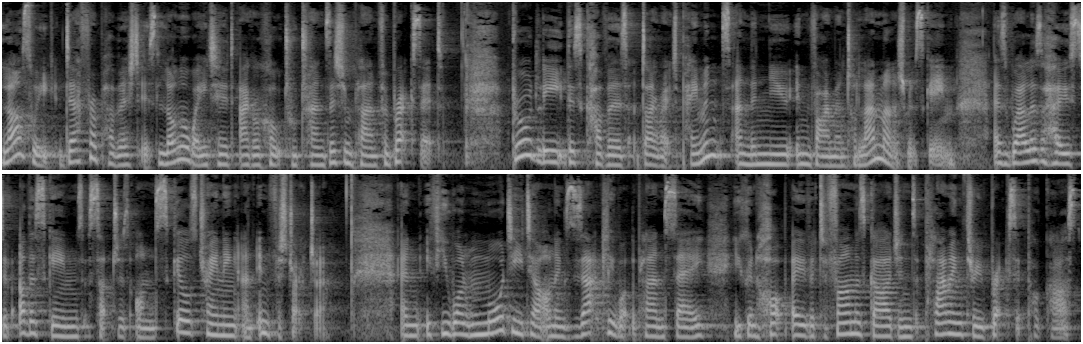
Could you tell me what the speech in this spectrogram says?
Last week, DEFRA published its long awaited agricultural transition plan for Brexit. Broadly, this covers direct payments and the new environmental land management scheme, as well as a host of other schemes such as on skills training and infrastructure. And if you want more detail on exactly what the plans say, you can hop over to Farmers Guardian's Ploughing Through Brexit podcast,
